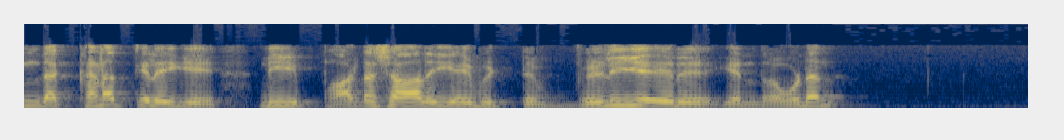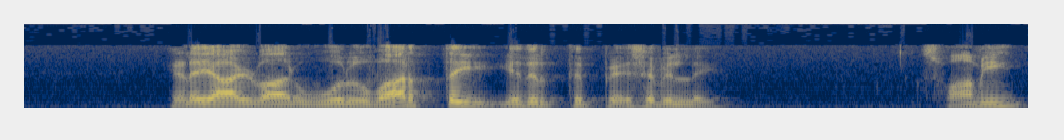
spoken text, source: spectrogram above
இந்த கணத்திலேயே நீ பாடசாலையை விட்டு வெளியேறு என்றவுடன் இளையாழ்வார் ஒரு வார்த்தை எதிர்த்து பேசவில்லை. சுவாமி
